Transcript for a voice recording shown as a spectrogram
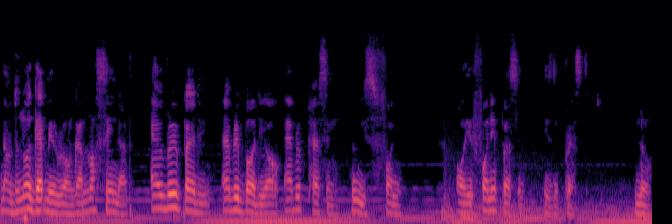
Now, do not get me wrong. I'm not saying that everybody, everybody, or every person who is funny or a funny person is depressed. No,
